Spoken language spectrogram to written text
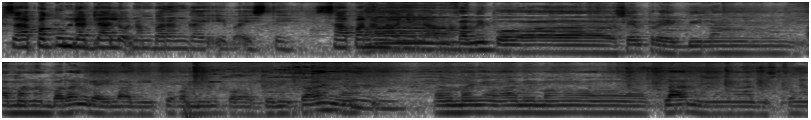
sa pag-unlad lalo ng Barangay Iba Este? Sa pananaw niyo Ah, lamang. Kami po, ah, siyempre, bilang ama ng barangay, lagi po kami coordinate sa kanya. Ano man yung aming mga plano, mga gustong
